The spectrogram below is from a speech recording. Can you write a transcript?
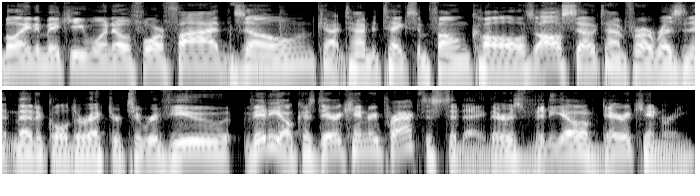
Blaine and Mickey 1045 zone. Got time to take some phone calls. Also, time for our resident medical director to review video because Derrick Henry practiced today. There is video of Derrick Henry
